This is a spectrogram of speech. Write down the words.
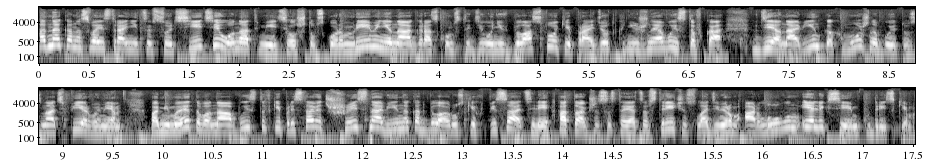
Однако на своей странице в соцсети он отметил, что в скором времени на городском стадионе в Белостоке пройдет книжная выставка – где о новинках можно будет узнать первыми. Помимо этого, на выставке представят шесть новинок от белорусских писателей, а также состоятся встречи с Владимиром Орловым и Алексеем Кудрицким.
